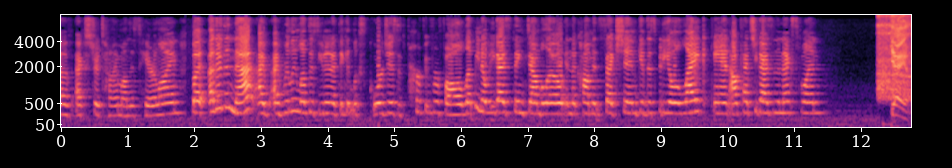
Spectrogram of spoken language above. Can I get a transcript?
of extra time on this hairline. But other than that, I, I really love this unit. I think it looks gorgeous. It's perfect for fall. Let me know what you guys think down below in the comment section. Give this video a like and I'll catch you guys in the next one. Yeah.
